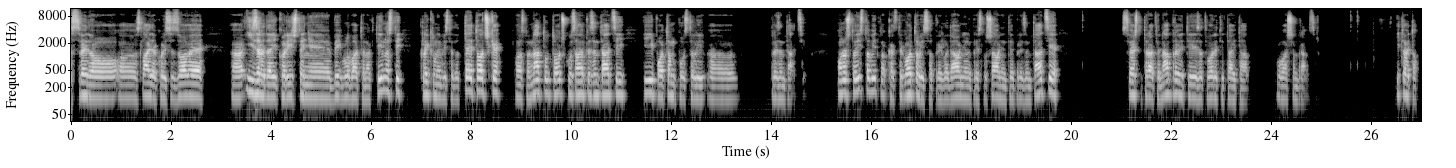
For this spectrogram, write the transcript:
sve do slajda koji se zove izrada i korištenje Big Blue Button aktivnosti, kliknuli biste do te točke odnosno na tu točku u samoj prezentaciji i potom pustili e, prezentaciju. Ono što je isto bitno, kad ste gotovi sa pregledavanjem ili preslušavanjem te prezentacije, sve što trebate napraviti je zatvoriti taj tab u vašem browseru. I to je to.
